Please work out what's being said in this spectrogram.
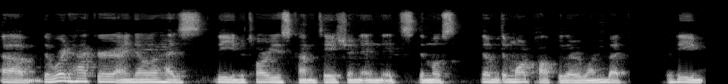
Um, the word hacker, I know, has the notorious connotation, and it's the most the, the more popular one. But the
